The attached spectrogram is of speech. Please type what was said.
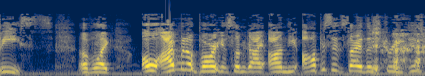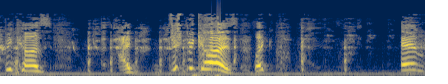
beasts of like, oh, I'm gonna bark at some guy on the opposite side of the street just because, I, just because, like, and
